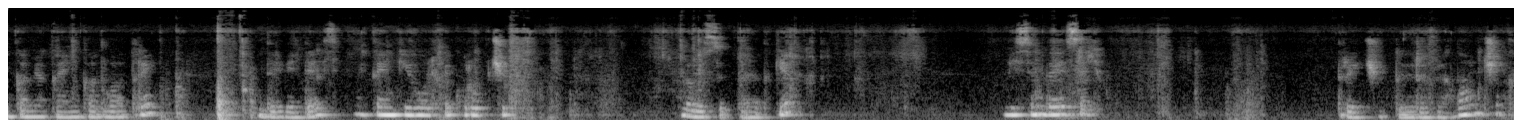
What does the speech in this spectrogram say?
Теплесенька, м'якенька, 2-3, 9-10, м'якенький гольфик, рубчик, велосипедки, 8-10, 3-4 регланчик,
